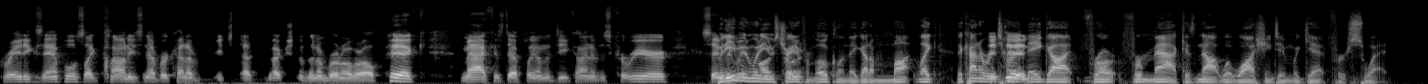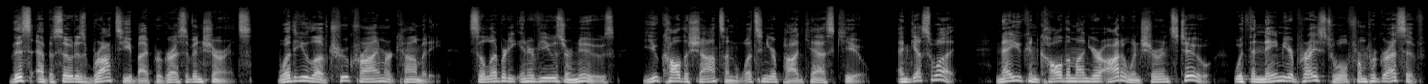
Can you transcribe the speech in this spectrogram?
great examples. Like Clowney's never kind of reached that production of the number one overall pick. Mack is definitely on the decline of his career. Same but even when he was traded from Oakland, they got a mo- like the kind of return they, they got for for Mack is not what Washington would get for Sweat. This episode is brought to you by Progressive Insurance. Whether you love true crime or comedy, celebrity interviews or news, you call the shots on what's in your podcast queue. And guess what? Now you can call them on your auto insurance too with the Name Your Price tool from Progressive.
